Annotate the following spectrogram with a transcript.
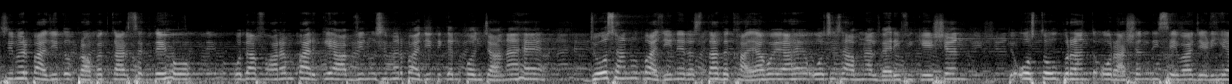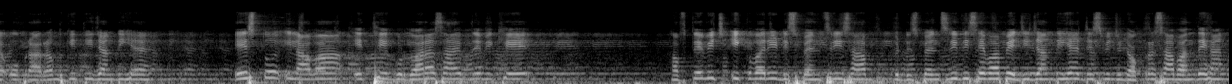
ਸਿਮਰ ਭਾਜੀ ਤੋਂ ਪ੍ਰਾਪਤ ਕਰ ਸਕਦੇ ਹੋ। ਉਹਦਾ ਫਾਰਮ ਭਰ ਕੇ ਆਪ ਜੀ ਨੂੰ ਸਿਮਰ ਭਾਜੀ ਤੱਕ ਪਹੁੰਚਾਣਾ ਹੈ। ਜੋ ਸਾਨੂੰ ਭਾਜੀ ਨੇ ਰਸਤਾ ਦਿਖਾਇਆ ਹੋਇਆ ਹੈ, ਉਸ ਹਿਸਾਬ ਨਾਲ ਵੈਰੀਫਿਕੇਸ਼ਨ ਤੇ ਉਸ ਤੋਂ ਉਪਰੰਤ ਉਹ ਰਾਸ਼ਨ ਦੀ ਸੇਵਾ ਜਿਹੜੀ ਹੈ, ਉਹ ਪ੍ਰਾਰੰਭ ਕੀਤੀ ਜਾਂਦੀ ਹੈ। ਇਸ ਤੋਂ ਇਲਾਵਾ ਇੱਥੇ ਗੁਰਦੁਆਰਾ ਸਾਹਿਬ ਦੇ ਵਿਖੇ ਹਫ਼ਤੇ ਵਿੱਚ ਇੱਕ ਵਾਰੀ ਡਿਸਪੈਂਸਰੀ ਸਾਹਿਬ, ਡਿਸਪੈਂਸਰੀ ਦੀ ਸੇਵਾ ਭੇਜੀ ਜਾਂਦੀ ਹੈ, ਜਿਸ ਵਿੱਚ ਡਾਕਟਰ ਸਾਹਿਬ ਆਉਂਦੇ ਹਨ,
